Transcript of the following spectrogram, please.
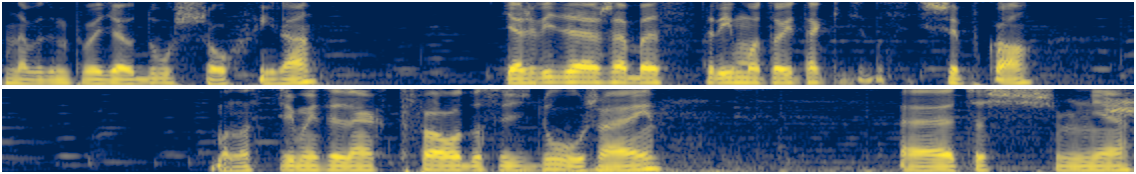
Nawet bym powiedział dłuższą chwilę. Chociaż widzę, że bez streamu to i tak idzie dosyć szybko. Bo na streamie to jednak trwało dosyć dłużej. E, coś mnie...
